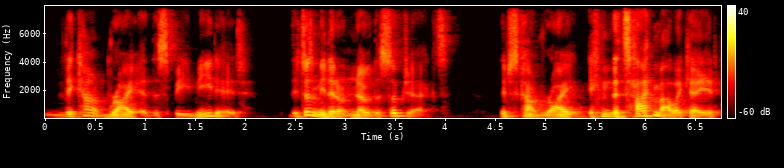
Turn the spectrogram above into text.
they can't write at the speed needed it doesn't mean they don't know the subject they just can't write in the time allocated.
